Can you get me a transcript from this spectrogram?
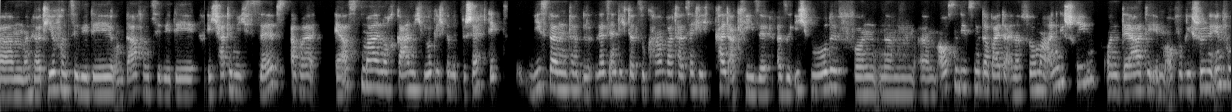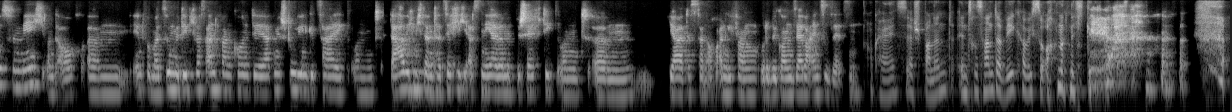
Ähm, man hört hier von CBD und da von CBD. Ich hatte mich selbst aber erstmal noch gar nicht wirklich damit beschäftigt. Wie es dann letztendlich dazu kam, war tatsächlich Kaltakquise. Also ich wurde von einem ähm, Außendienstmitarbeiter einer Firma angeschrieben und der hatte eben auch wirklich schöne Infos für mich und auch ähm, Informationen, mit denen ich was anfangen konnte. Er hat mir Studien gezeigt und da habe ich mich dann tatsächlich erst näher damit beschäftigt und ähm, ja, das dann auch angefangen oder begonnen selber einzusetzen. Okay, sehr spannend. Interessanter Weg habe ich so auch noch nicht gehört. Ja.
